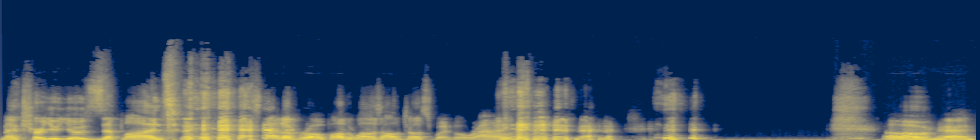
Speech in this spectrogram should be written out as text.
Make sure you use zip lines instead of rope, otherwise I'll just wiggle around. oh man.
